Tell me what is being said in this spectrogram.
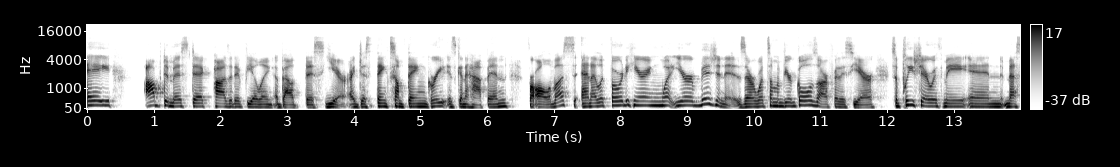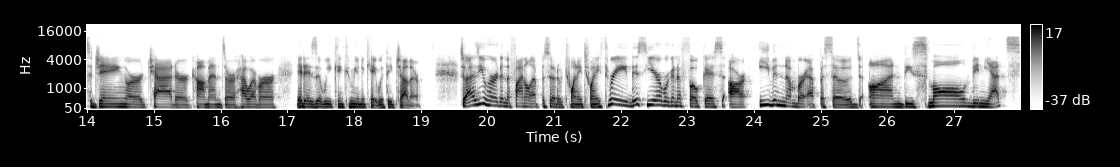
a optimistic, positive feeling about this year. I just think something great is going to happen for all of us. And I look forward to hearing what your vision is or what some of your goals are for this year. So please share with me in messaging or chat or comments or however it is that we can communicate with each other. So, as you heard in the final episode of 2023, this year we're going to focus our even number episodes on these small vignettes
